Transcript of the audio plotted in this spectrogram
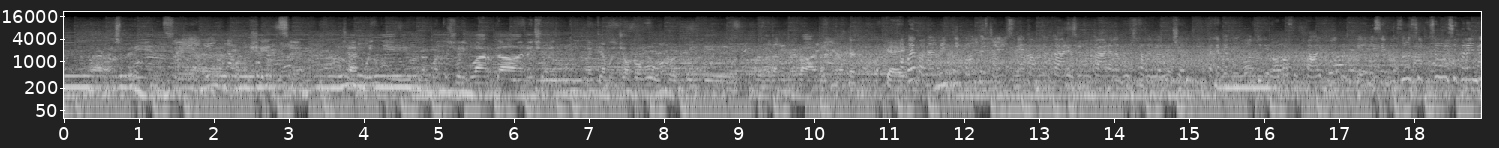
Eh, esperienze, eh, conoscenze, cioè quindi per quanto ci riguarda noi ci mettiamo in gioco ovunque, quindi poi vada come vada. Ma Ok. poi banalmente i contest ci hanno insegnato a montare e smontare la velocità della luce, perché abbiamo un botto di roba sul palco e uno sembra solo se, se uno si prende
